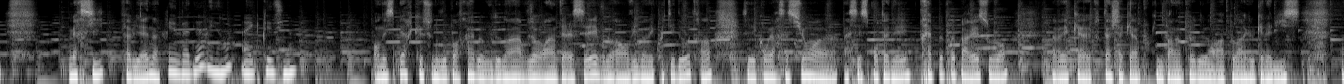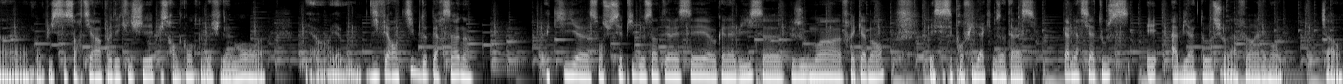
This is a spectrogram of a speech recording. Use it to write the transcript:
Merci Fabienne. Et va de rien, avec plaisir. On espère que ce nouveau portrait bah, vous aura intéressé, vous aura envie d'en écouter d'autres. Hein. C'est des conversations euh, assez spontanées, très peu préparées souvent, avec euh, tout un chacun pour qu'ils nous parlent un peu de leur rapport avec le cannabis, euh, qu'on puisse sortir un peu des clichés, puis se rendre compte que bah, finalement, il y, a différents types de personnes qui sont susceptibles de s'intéresser au cannabis plus ou moins fréquemment. Et c'est ces profils-là qui nous intéressent. merci à tous et à bientôt sur la forêt d'émeraude. Ciao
